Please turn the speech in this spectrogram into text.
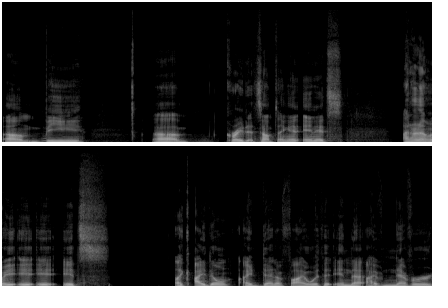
um, be uh, great at something, and, and it's I don't know. It, it, it it's like I don't identify with it in that I've never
